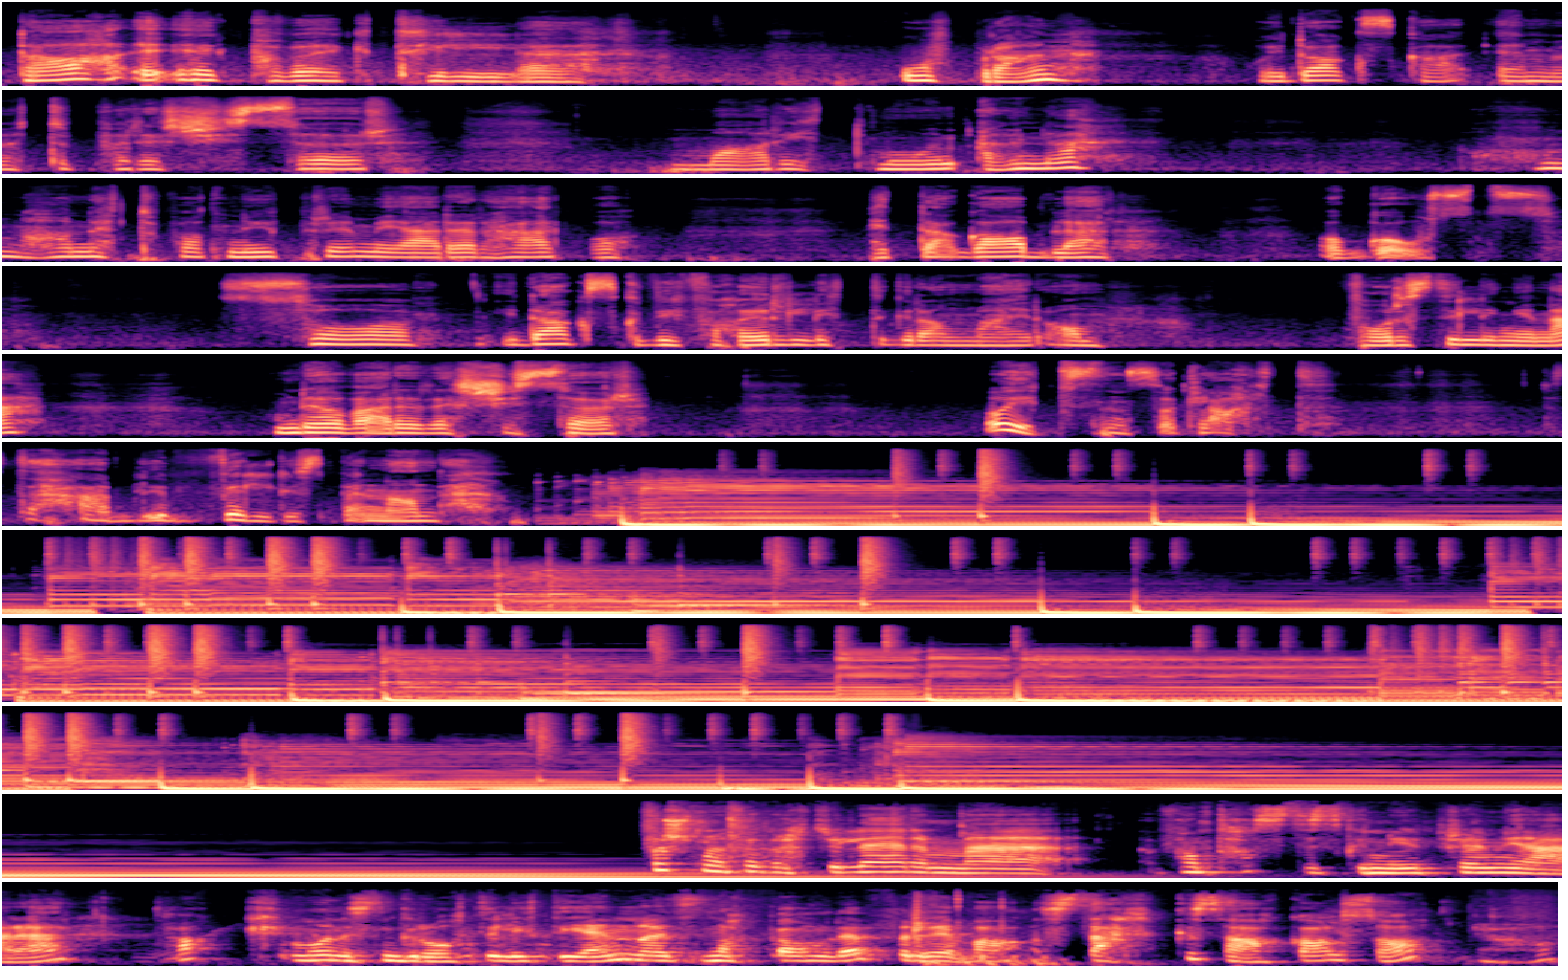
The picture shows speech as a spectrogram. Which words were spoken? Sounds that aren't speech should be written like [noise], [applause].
Da er jeg på vei til eh, operaen. Og i dag skal jeg møte på regissør Marit Moum Aune. Hun har nettopp hatt nypremierer her på Hedda Gabler og Ghosts. Så i dag skal vi få høre litt mer om forestillingene. Om det å være regissør. Og Ibsen, så klart. Dette her blir veldig spennende. Først må jeg få gratulere med fantastiske nypremierer. Takk. Må nesten gråte litt igjen når jeg snakker om det, for det var sterke saker, altså. Ja.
